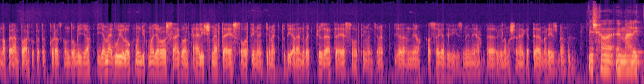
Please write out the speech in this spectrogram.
napelemparkokat, akkor azt gondolom így a, így a megújulók mondjuk Magyarországon elismert teljes szortimentje meg tud jelenni, vagy közel teljes szortimentje meg tud jelenni a, a Szegedi vízműnél villamosenergia termelésben. És ha ön már itt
